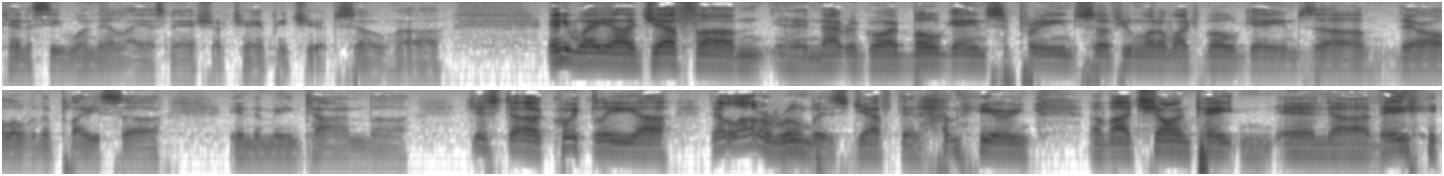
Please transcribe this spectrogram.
Tennessee won their last national championship. So, uh, anyway, uh, Jeff, um, in that regard, bowl games supreme. So, if you want to watch bowl games, uh, they're all over the place. in the meantime, just uh, quickly, uh, there are a lot of rumors, Jeff, that I'm hearing about Sean Payton, and uh, they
